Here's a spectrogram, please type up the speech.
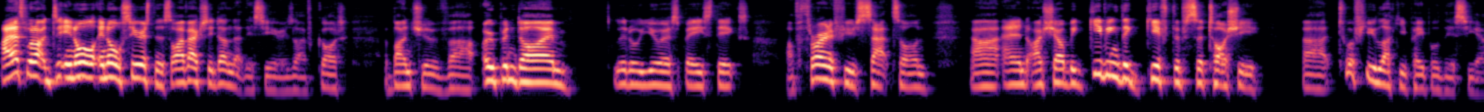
Uh, that's what I. In all in all seriousness, I've actually done that this year. Is I've got a bunch of uh, Opendime little USB sticks. I've thrown a few sats on, uh, and I shall be giving the gift of Satoshi uh, to a few lucky people this year.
